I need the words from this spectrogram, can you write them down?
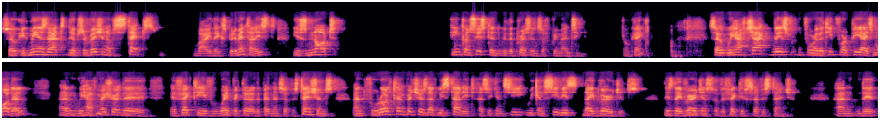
So it means that the observation of steps by the experimentalist is not inconsistent with the presence of pre-melting, okay? So we have checked this for the TIP4P/Ice model, and we have measured the effective wave vector dependent surface tensions. And for all temperatures that we studied, as you can see, we can see this divergence, this divergence of effective surface tension. And the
